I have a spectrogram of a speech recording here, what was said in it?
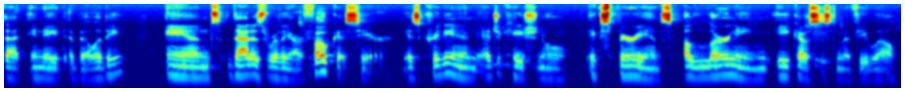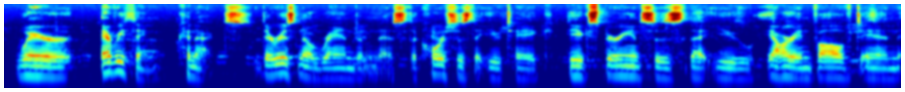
that innate ability. And that is really our focus here, is creating an educational experience, a learning ecosystem, if you will, where everything connects. There is no randomness. The courses that you take, the experiences that you are involved in,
